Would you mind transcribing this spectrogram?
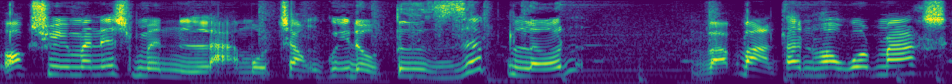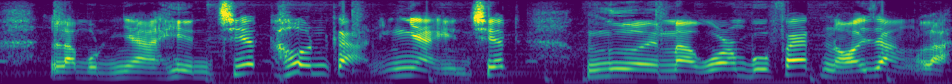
Oaktree Management là một trong quỹ đầu tư rất lớn và bản thân Howard Marks là một nhà hiền triết hơn cả những nhà hiền triết Người mà Warren Buffett nói rằng là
